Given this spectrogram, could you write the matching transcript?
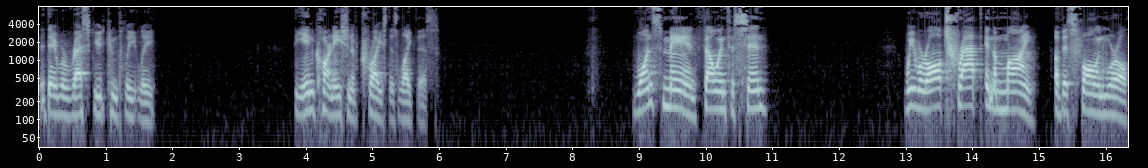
that they were rescued completely. The incarnation of Christ is like this. Once man fell into sin, we were all trapped in the mind of this fallen world.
